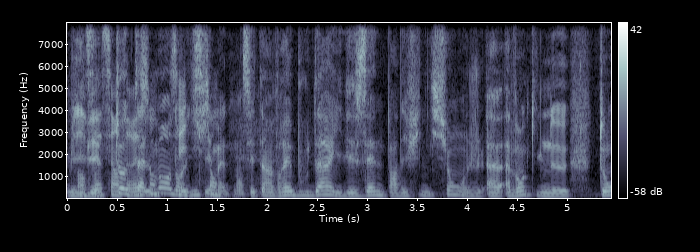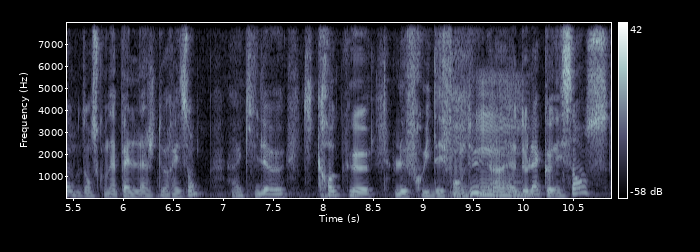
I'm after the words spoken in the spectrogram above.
Mais Enfin, il est intéressant, totalement dans l'ici et édifiant. maintenant. C'est un vrai Bouddha, il est zen par définition, Je- avant qu'il ne tombe dans ce qu'on appelle l'âge de raison, hein, qu'il euh, croque euh, le fruit défendu hein, de la connaissance.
